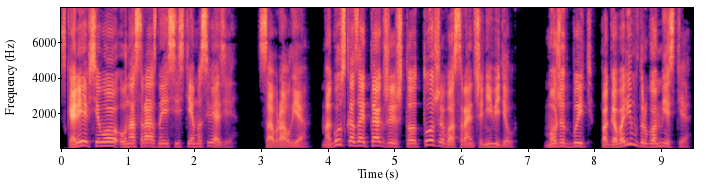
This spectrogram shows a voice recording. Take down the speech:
«Скорее всего, у нас разные системы связи», — соврал я. «Могу сказать также, что тоже вас раньше не видел. Может быть, поговорим в другом месте?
